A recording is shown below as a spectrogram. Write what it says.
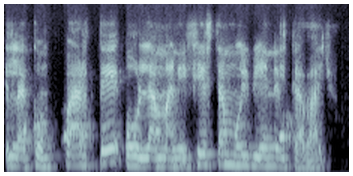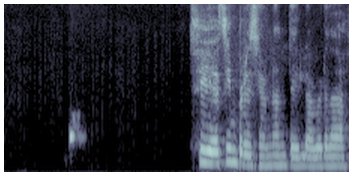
la comparte o la manifiesta muy bien el caballo. Sí, es impresionante, la verdad.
